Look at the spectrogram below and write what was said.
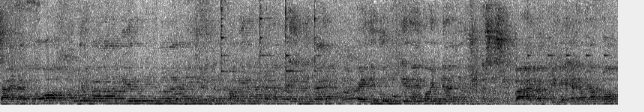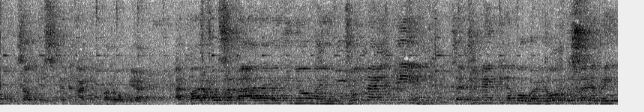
Sana po, yung mga mayroong mga dinito ng Panginoon na nakahiningan, pwede mo i-record natin dito sa simbahan. Magbigay alam lang po sa opisina ng ating parokya. At para po sa kaalaman ninyo, ngayong June 19, sa June 19 na po, we're going to celebrate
